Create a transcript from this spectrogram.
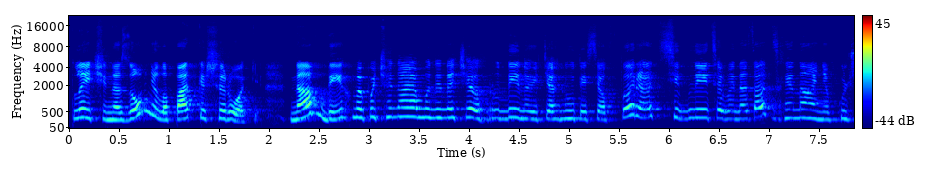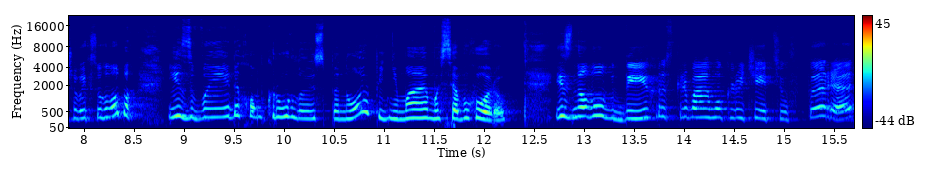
Плечі назовні, лопатки широкі. На вдих ми починаємо неначе грудиною тягнутися вперед, сідницями назад, згинання в кульшових суглобах. І з видихом круглою спиною піднімаємося вгору. І знову вдих, розкриваємо ключицю вперед.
